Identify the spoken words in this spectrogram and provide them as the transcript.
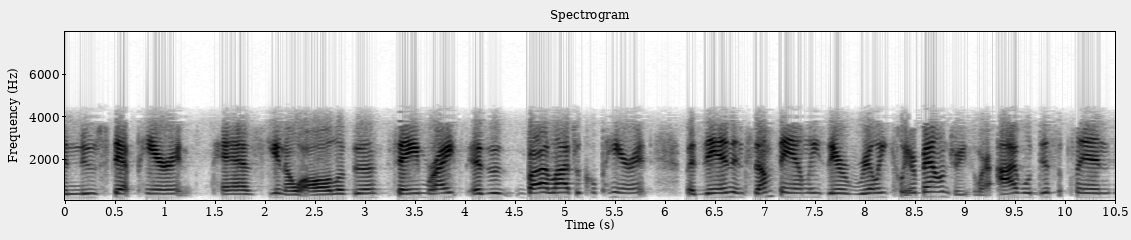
the new step parent has you know all of the same rights as a biological parent. But then in some families, there are really clear boundaries where I will discipline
